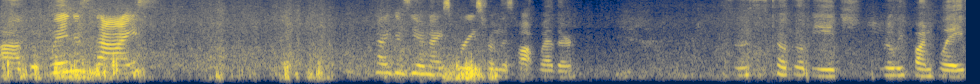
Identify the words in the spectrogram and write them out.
Uh, the wind is nice. A nice breeze from this hot weather. So this is Cocoa Beach. Really fun place.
